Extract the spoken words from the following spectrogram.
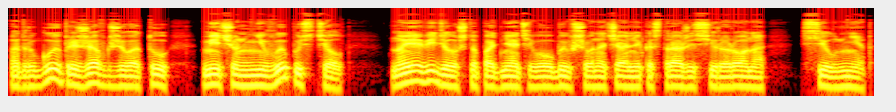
а другую прижав к животу. Меч он не выпустил, но я видел, что поднять его у бывшего начальника стражи Сира Рона сил нет.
